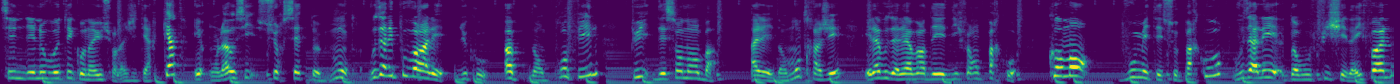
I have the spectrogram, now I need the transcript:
C'est une des nouveautés qu'on a eu sur la GTR 4 et on l'a aussi sur cette montre. Vous allez pouvoir aller du coup, hop, dans profil, puis descendre en bas. Allez dans mon trajet et là vous allez avoir des différents parcours. Comment vous mettez ce parcours, vous allez dans vos fichiers d'iPhone,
